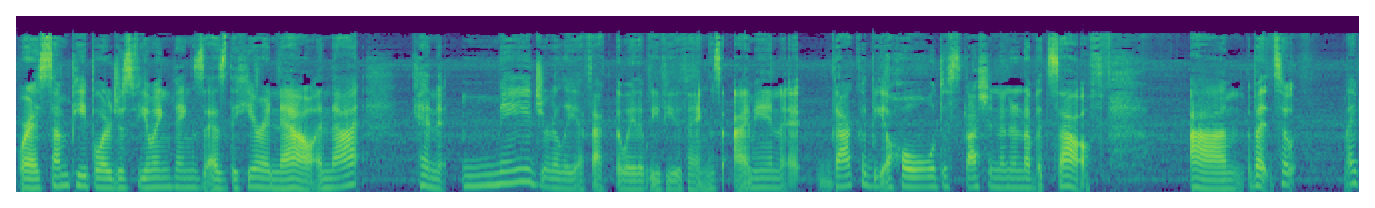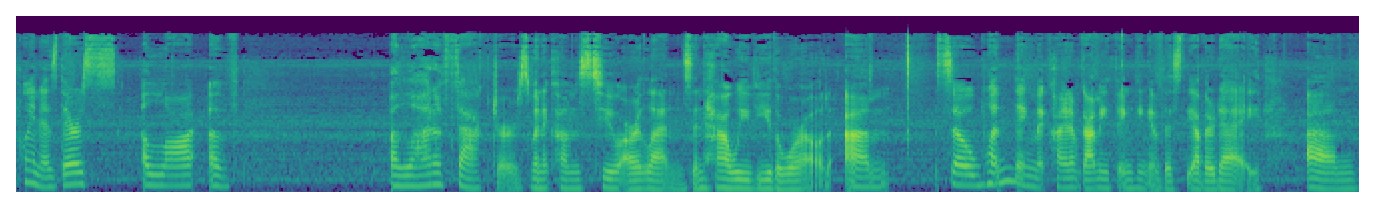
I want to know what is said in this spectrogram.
whereas some people are just viewing things as the here and now and that can majorly affect the way that we view things. I mean that could be a whole discussion in and of itself. Um, but so my point is there's a lot of a lot of factors when it comes to our lens and how we view the world. Um, so one thing that kind of got me thinking of this the other day um,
